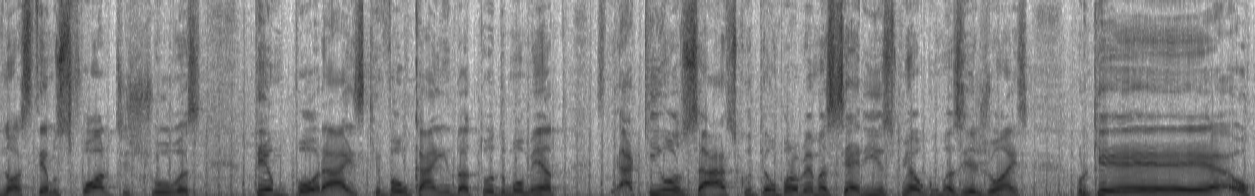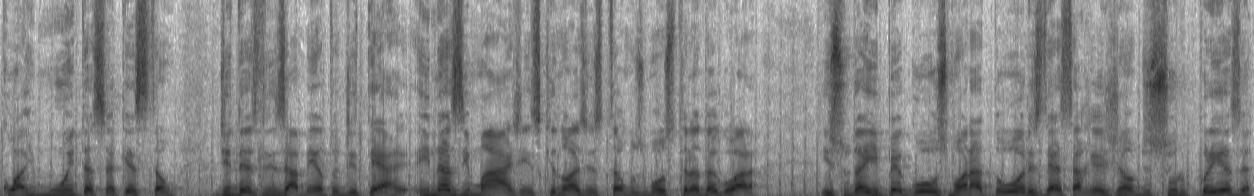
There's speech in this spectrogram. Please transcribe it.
nós temos fortes chuvas, temporais que vão caindo a todo momento. Aqui em Osasco tem um problema seríssimo em algumas regiões, porque ocorre muito essa questão de deslizamento de terra. E nas imagens que nós estamos mostrando agora, isso daí pegou os moradores dessa região de surpresa.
